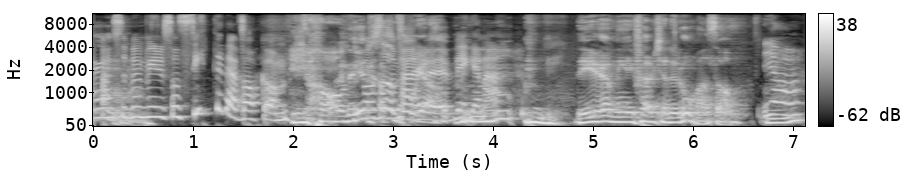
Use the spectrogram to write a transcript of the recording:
alltså, vem är det som sitter där bakom, Ja, det är bakom de här fråga. eh, väggarna? Det är övning i självkännedom alltså. Ja,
